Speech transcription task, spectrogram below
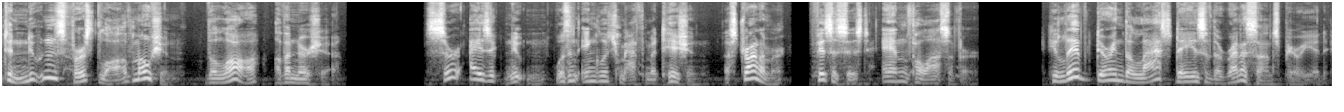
to Newton's first law of motion, the law of inertia. Sir Isaac Newton was an English mathematician, astronomer, physicist, and philosopher. He lived during the last days of the Renaissance period,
